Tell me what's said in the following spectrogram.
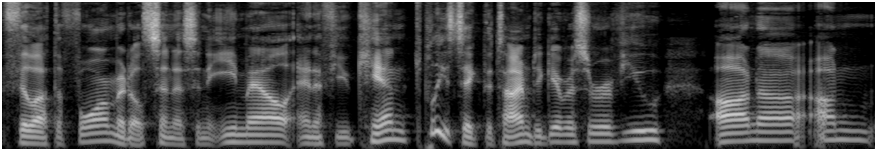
fill out the form. It'll send us an email. And if you can, please take the time to give us a review on uh, on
